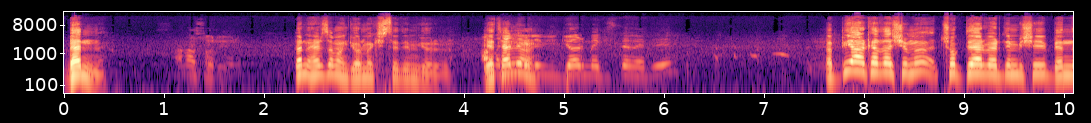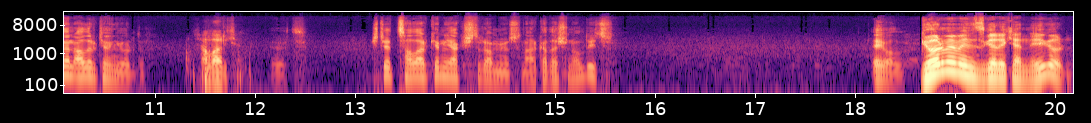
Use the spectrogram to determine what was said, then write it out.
Ben mi? Sana soruyorum. Ben her zaman görmek istediğimi görürüm. Yeterli mi? Görmek istemediğin. Ya bir arkadaşımı çok değer verdiğim bir şeyi benden alırken gördüm. Çalarken. Evet. İşte çalarken yakıştıramıyorsun arkadaşın olduğu için. Eyvallah. Görmemeniz gereken neyi gördün?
